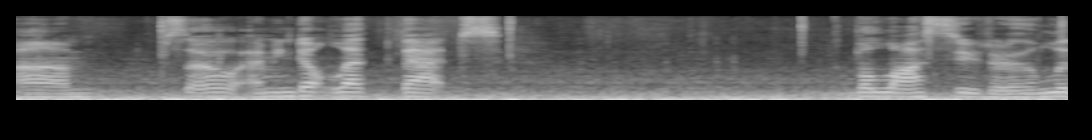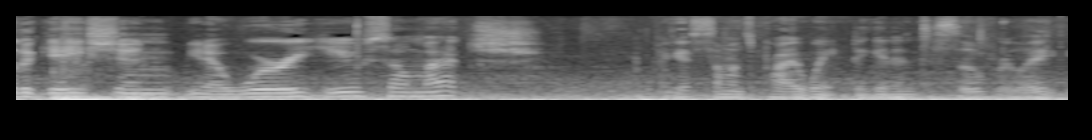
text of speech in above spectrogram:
Um, so, I mean, don't let that, the lawsuit or the litigation, you know, worry you so much. I guess someone's probably waiting to get into Silver Lake.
